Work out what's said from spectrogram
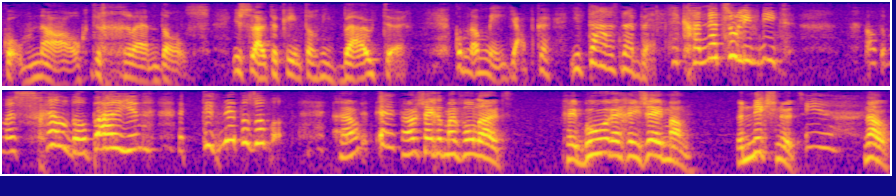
Kom nou, de grendels. Je sluit een kind toch niet buiten? Kom nou mee, Japke. Je taas naar bed. Ik ga net zo lief niet. Altijd maar schelden op Arjen. Het is net alsof... Nou, nou, zeg het maar voluit. Geen boer en geen zeeman. Een niksnut. Ja. Nou,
